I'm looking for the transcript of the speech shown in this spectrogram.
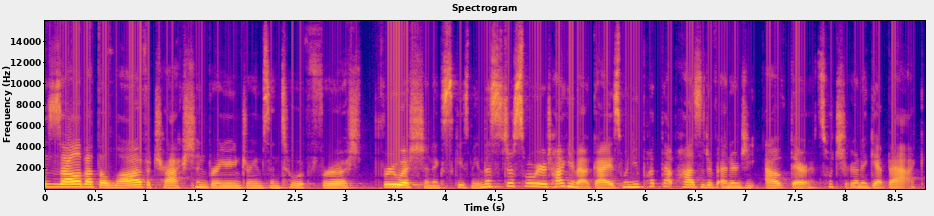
this is all about the law of attraction, bringing dreams into fruition. Excuse me. And this is just what we were talking about, guys. When you put that positive energy out there, it's what you're going to get back.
